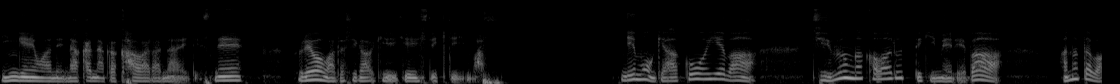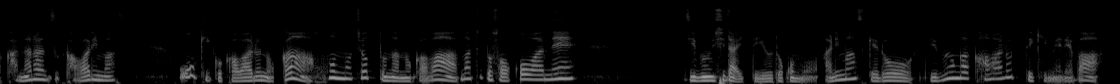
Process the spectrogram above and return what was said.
人間はねなかなか変わらないですね。それは私が経験してきています。でも逆を言えば自分が変わるって決めればあなたは必ず変わります。大きく変わるのかほんのちょっとなのかはまあちょっとそこはね自分次第っていうとこもありますけど自分が変わるって決めれば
